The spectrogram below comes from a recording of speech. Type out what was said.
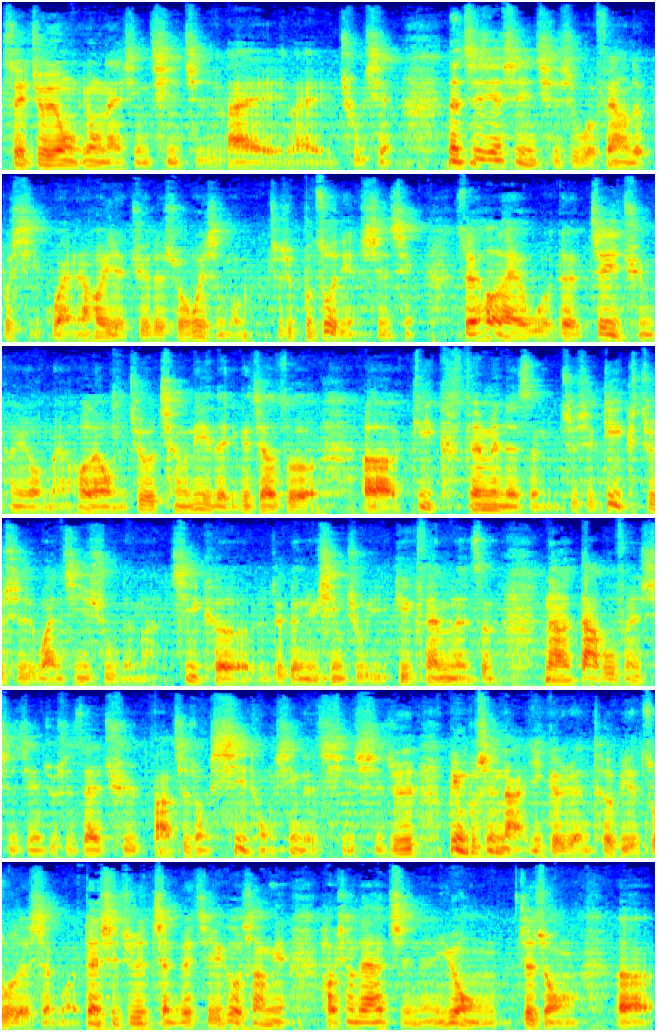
所以就用用男性气质来来出现。那这件事情其实我非常的不习惯，然后也觉得说为什么就是不做点事情。所以后来我的这一群朋友们，后来我们就成立了一个叫做呃 geek feminism，就是 geek 就是玩技术的嘛，geek 这个女性主义 geek feminism。那大部分时间就是在去把这种系统性的歧视，就是并不是哪一个人特别做了什么，但是就是整个结构上面，好像大家只能用这种呃，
